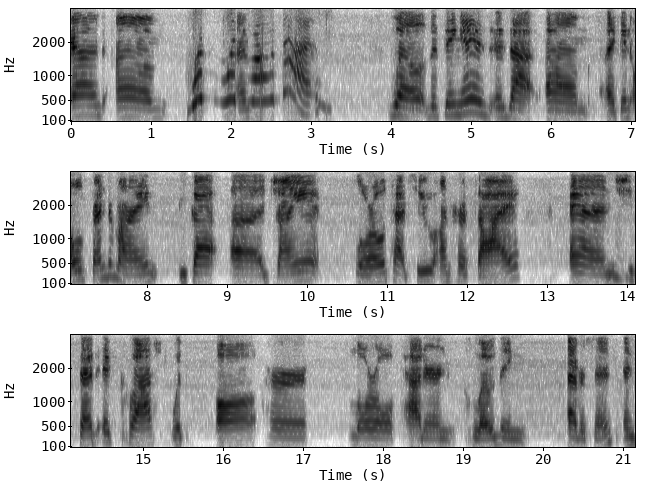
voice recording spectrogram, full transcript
And um, What what's I'm- wrong with that? Well, the thing is, is that um, like an old friend of mine got a giant floral tattoo on her thigh, and Hmm. she said it clashed with all her floral pattern clothing ever since, and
